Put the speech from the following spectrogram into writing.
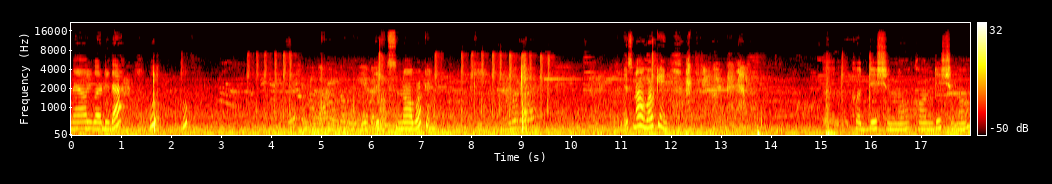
Now you gotta do that. It's not working it's not working conditional conditional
